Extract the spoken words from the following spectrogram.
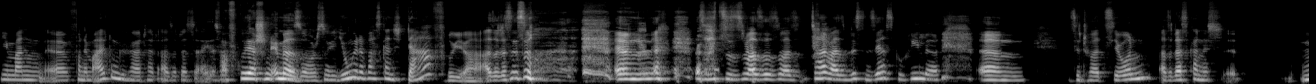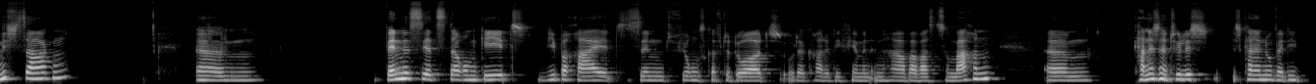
die man äh, von dem Alten gehört hat. Also das, das war früher schon immer so. So, Junge, du warst gar nicht da früher. Also das ist so, ähm, das, hat, das, war so, das war teilweise ein bisschen sehr skurrile ähm, Situationen. Also das kann ich äh, nicht sagen. Ähm, wenn es jetzt darum geht, wie bereit sind Führungskräfte dort oder gerade die Firmeninhaber was zu machen, ähm, kann ich natürlich, ich kann ja nur über die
